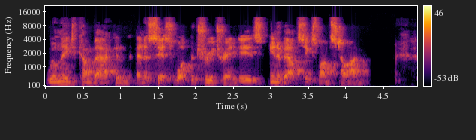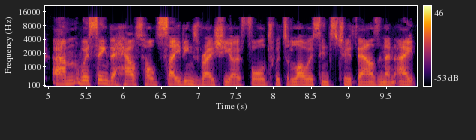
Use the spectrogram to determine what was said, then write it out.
We'll need to come back and assess what the true trend is in about six months' time. Um, we're seeing the household savings ratio fall to its lowest since 2008.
